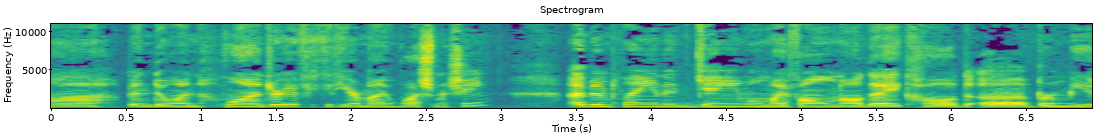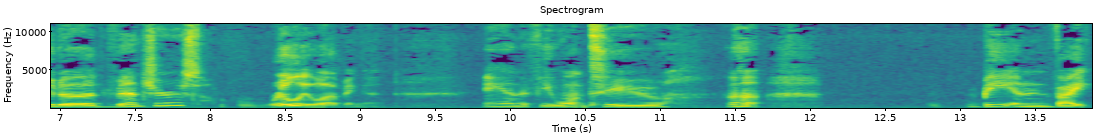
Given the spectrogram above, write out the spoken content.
Uh been doing laundry if you could hear my wash machine. I've been playing a game on my phone all day called uh, Bermuda Adventures really loving it. And if you want to be invited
